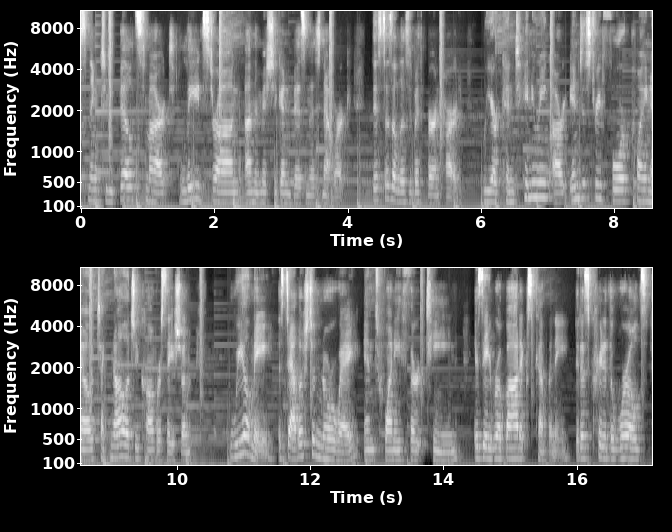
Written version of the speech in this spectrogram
listening to Build Smart, Lead Strong on the Michigan Business Network. This is Elizabeth Bernhard. We are continuing our Industry 4.0 technology conversation. wheel.me, established in Norway in 2013, is a robotics company that has created the world's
